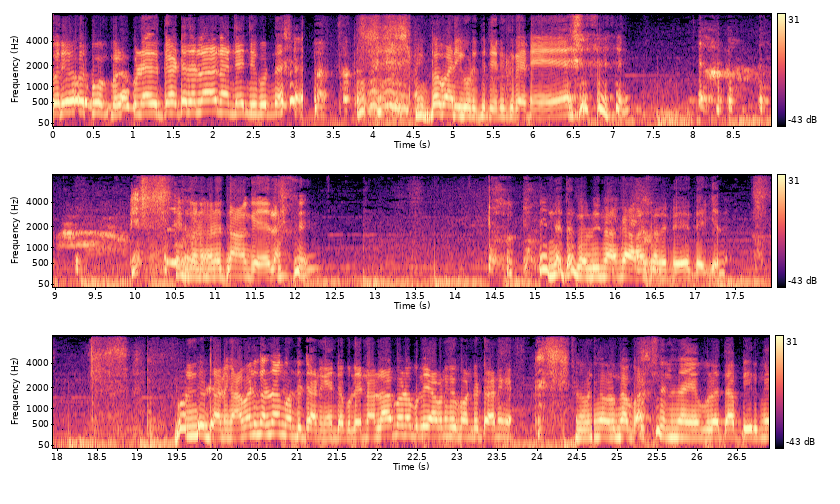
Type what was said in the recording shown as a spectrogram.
ஒரே ஒரு பொம்பளை பிள்ளை கேட்டதெல்லாம் நான் செஞ்சு கொடுத்தேன். இப்ப பறி கொடுத்துட்டு இருக்கிறேனே. எங்களால தாங்கல என்னத்த சொல்லி நாங்க ஆசைன்னே தெரியல. கொண்டுட்டானுங்க. அவனுங்க தான் கொண்டுட்டானுங்க. இந்த பிள்ளை நல்லா போன பிள்ளைய அவனுங்க கொண்டுட்டானுங்க. அவனுங்க ஒழுங்கா பார்த்துருந்தா எவ்வளோ தப்பி இருக்குமே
